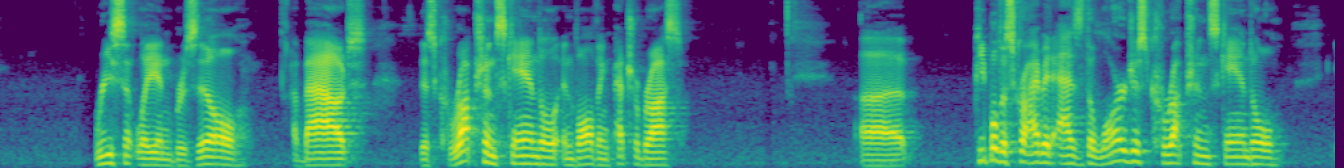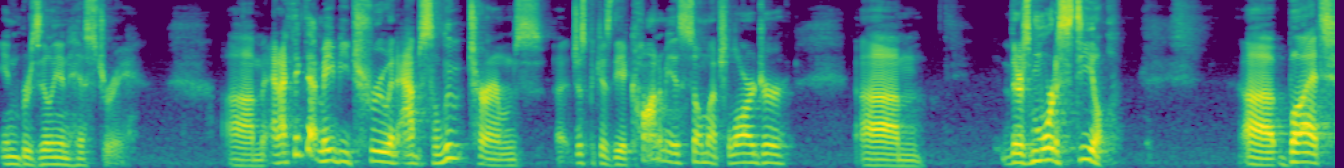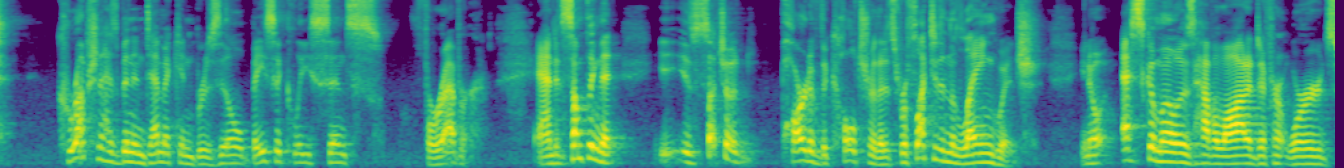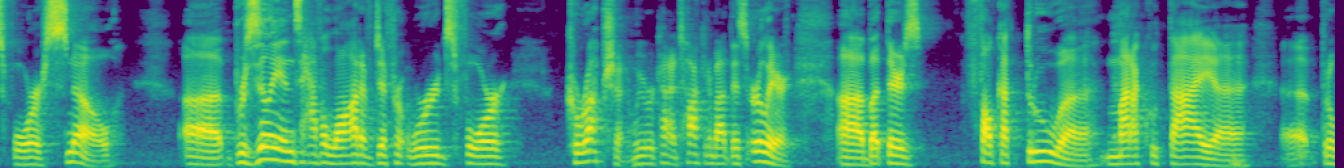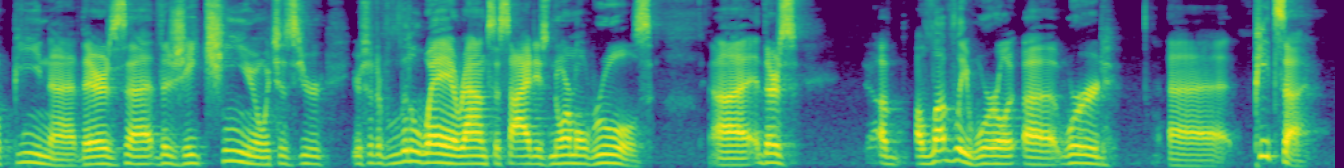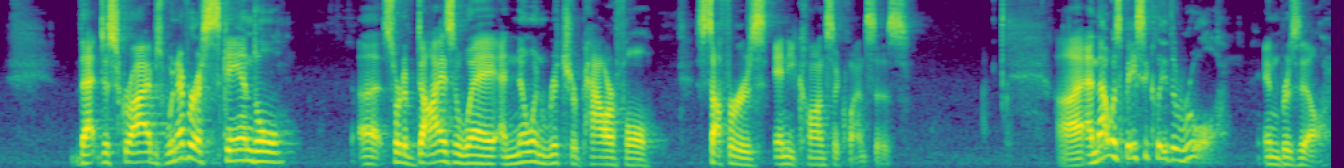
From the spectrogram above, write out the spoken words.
recently in Brazil about this corruption scandal involving Petrobras. Uh, people describe it as the largest corruption scandal in Brazilian history. Um, and I think that may be true in absolute terms, uh, just because the economy is so much larger. Um, there's more to steal. Uh, but corruption has been endemic in Brazil basically since forever. And it's something that is such a part of the culture that it's reflected in the language. You know, Eskimos have a lot of different words for snow. Uh, Brazilians have a lot of different words for corruption. We were kind of talking about this earlier. Uh, but there's falcatrua, maracutaia, uh, propina. There's uh, the jeitinho, which is your your sort of little way around society's normal rules. Uh, there's a, a lovely uh, word, uh, pizza, that describes whenever a scandal uh, sort of dies away and no one rich or powerful suffers any consequences. And that was basically the rule in Brazil.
